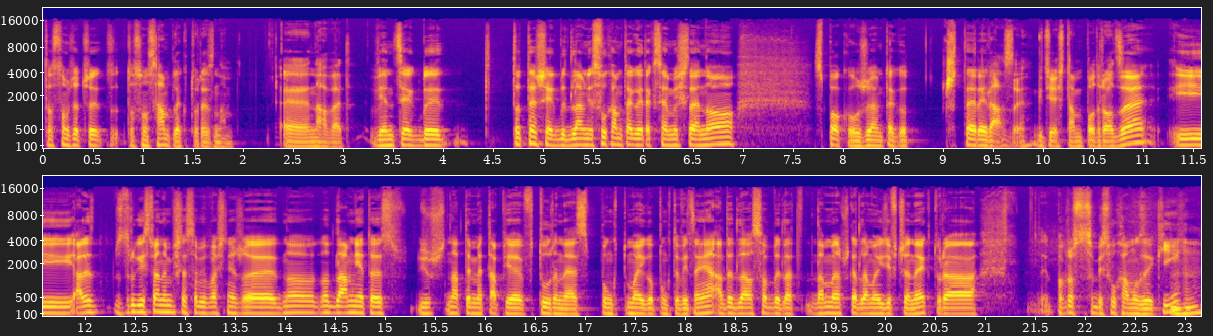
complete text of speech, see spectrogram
to są rzeczy, to są sample, które znam e, nawet. Więc jakby to też jakby dla mnie, słucham tego i tak sobie myślę, no spoko, użyłem tego cztery razy gdzieś tam po drodze, i, ale z drugiej strony myślę sobie właśnie, że no, no dla mnie to jest już na tym etapie wtórne z punktu, mojego punktu widzenia, ale dla osoby, dla, dla, na przykład dla mojej dziewczyny, która po prostu sobie słucha muzyki, mhm.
